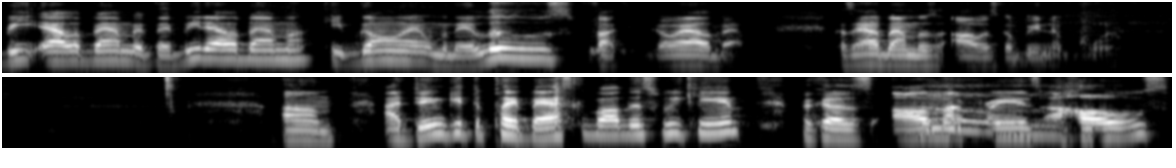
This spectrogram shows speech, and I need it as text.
beat Alabama. If they beat Alabama, keep going. When they lose, fuck it, go Alabama. Because Alabama's always gonna be number one. Um, I didn't get to play basketball this weekend because all my friends are hoes.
